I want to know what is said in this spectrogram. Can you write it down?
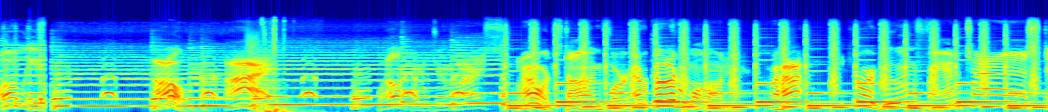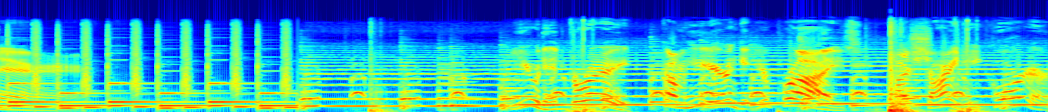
Oh, hi. Welcome to my. Now it's time for a good one. Uh-huh. You're doing fantastic. You did great. Come here and get your prize. A shiny quarter.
